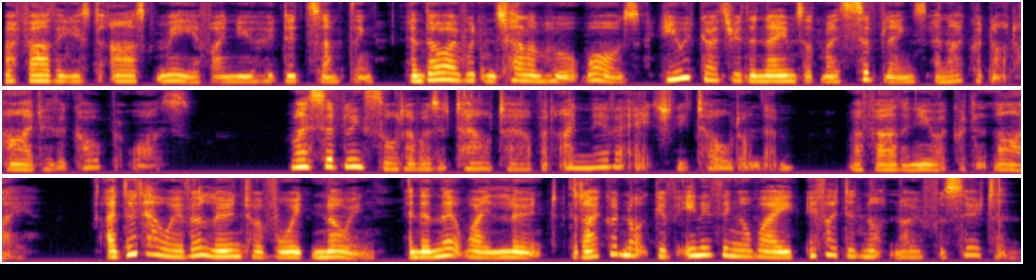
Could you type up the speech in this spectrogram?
My father used to ask me if I knew who did something, and though I wouldn't tell him who it was, he would go through the names of my siblings, and I could not hide who the culprit was. My siblings thought I was a telltale, but I never actually told on them. My father knew I couldn't lie. I did, however, learn to avoid knowing, and in that way learnt that I could not give anything away if I did not know for certain.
